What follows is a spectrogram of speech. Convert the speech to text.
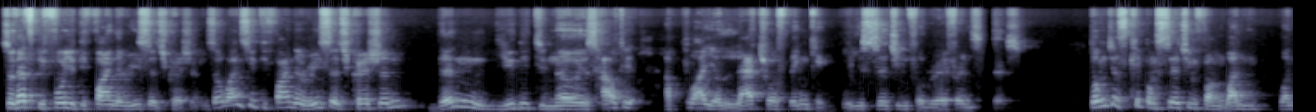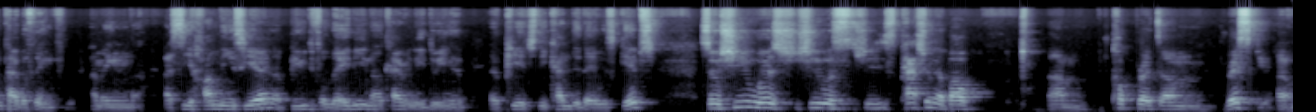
So that's before you define the research question. So once you define the research question, then you need to know is how to apply your lateral thinking when you're searching for references. Don't just keep on searching from one one type of thing. I mean, I see Honey is here, a beautiful lady now currently doing a, a PhD candidate with GIBS. So she was she was she's passionate about um, corporate um, rescue, uh,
